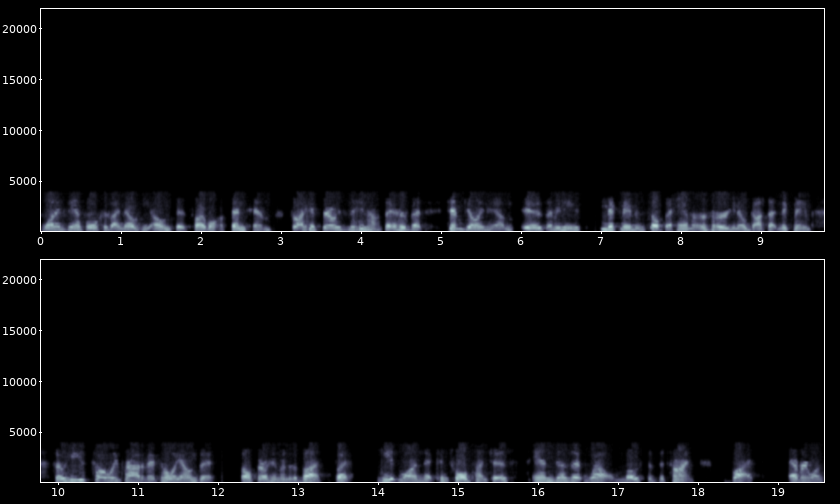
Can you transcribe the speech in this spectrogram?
One example, because I know he owns it, so I won't offend him, so I can throw his name out there. But Tim Gillingham is, I mean, he's nicknamed himself the Hammer, or you know, got that nickname. So he's totally proud of it, totally owns it. So I'll throw him under the bus. But he's one that controlled punches and does it well most of the time. But every once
